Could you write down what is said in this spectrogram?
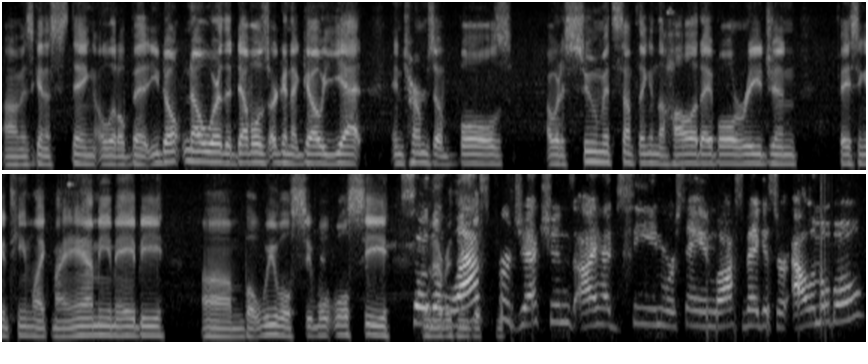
um, is going to sting a little bit. You don't know where the Devils are going to go yet in terms of bowls. I would assume it's something in the Holiday Bowl region, facing a team like Miami, maybe. Um, but we will see. We'll, we'll see. So the last gets- projections I had seen were saying Las Vegas or Alamo Bowl.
